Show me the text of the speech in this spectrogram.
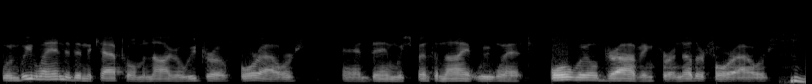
when we landed in the capital, Managua, we drove four hours, and then we spent the night. We went four wheel driving for another four hours, Hmm.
